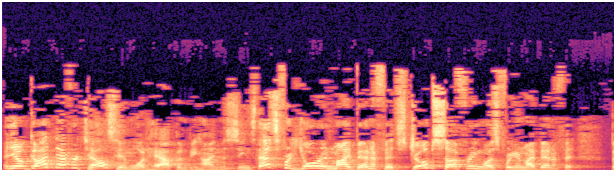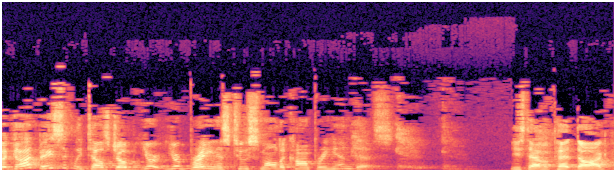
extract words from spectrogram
And you know, God never tells him what happened behind the scenes. That's for your and my benefits. Job's suffering was for your and my benefit. But God basically tells Job, your, your brain is too small to comprehend this. I used to have a pet dog.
